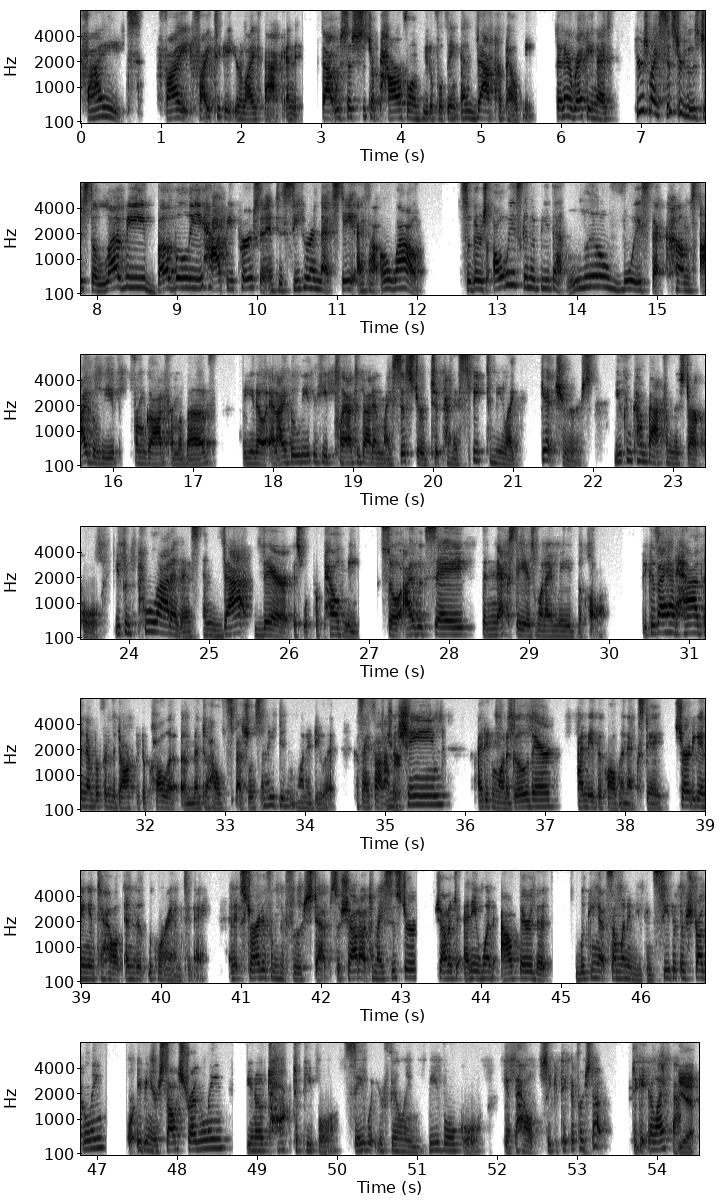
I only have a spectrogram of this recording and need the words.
fight, fight, fight to get your life back. And that was such such a powerful and beautiful thing and that propelled me then i recognized here's my sister who's just a lovey bubbly happy person and to see her in that state i thought oh wow so there's always going to be that little voice that comes i believe from god from above you know and i believe that he planted that in my sister to kind of speak to me like get yours you can come back from this dark hole you can pull out of this and that there is what propelled me so i would say the next day is when i made the call because I had had the number from the doctor to call a, a mental health specialist and I didn't want to do it because I thought I'm sure. ashamed. I didn't want to go there. I made the call the next day, started getting into health, and look where I am today. And it started from the first step. So shout out to my sister. Shout out to anyone out there that's looking at someone and you can see that they're struggling or even yourself struggling. You know, talk to people, say what you're feeling, be vocal, get the help so you can take the first step to get your life back. Yeah.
